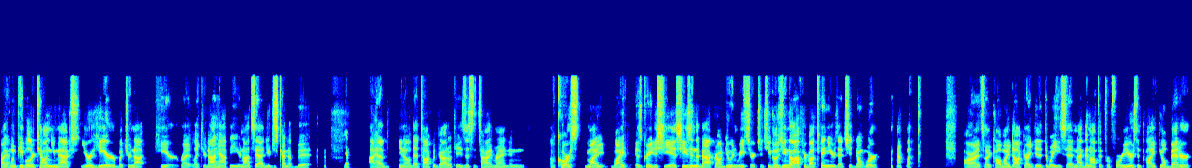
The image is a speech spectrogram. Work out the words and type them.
Right. Yeah. When people are telling you, Max, you're here, but you're not here, right? Like you're not happy, you're not sad, you're just kind of bit. Yep. I had, you know, that talk with God. Okay, is this the time? Right. And of course, my wife, as great as she is, she's in the background doing research and she goes, you know, after about 10 years, that shit don't work. I'm like, all right. So I called my doctor. I did it the way he said, and I've been off it for four years and probably feel better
